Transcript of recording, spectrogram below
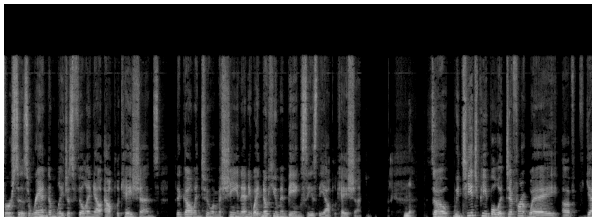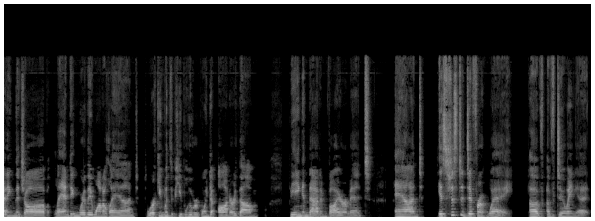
versus randomly just filling out applications that go into a machine anyway. No human being sees the application. No. So we teach people a different way of getting the job, landing where they want to land, working with the people who are going to honor them, being in that environment. And it's just a different way of, of doing it.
